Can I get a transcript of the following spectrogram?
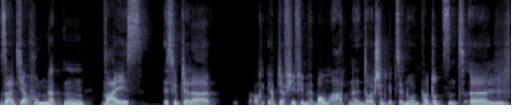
seit Jahrhunderten weiß, es gibt ja da auch, ihr habt ja viel, viel mehr Baumarten. Ne? In Deutschland gibt es ja nur ein paar Dutzend. Äh, mhm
